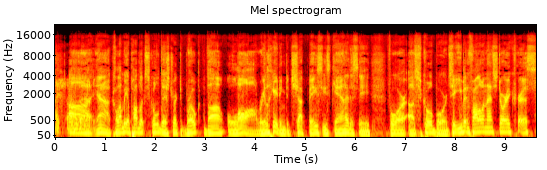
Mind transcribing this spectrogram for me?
I saw uh, that. Yeah, Columbia Public School District broke the law relating to Chuck Basye's candidacy for a school board. See, you've been following that story, Chris.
